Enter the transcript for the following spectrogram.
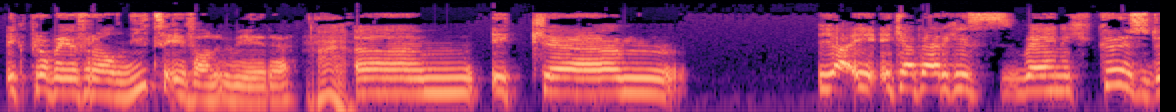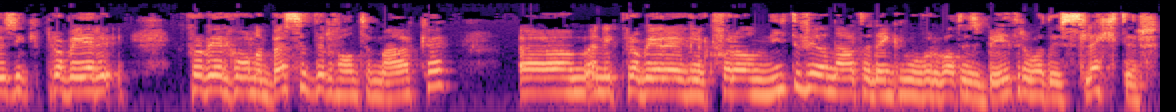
ik probeer vooral niet te evalueren. Ah, ja. um, ik... Um, ja, ik, ik, heb ergens weinig keuze. Dus ik probeer, ik probeer gewoon het beste ervan te maken. Um, en ik probeer eigenlijk vooral niet te veel na te denken over wat is beter, wat is slechter.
